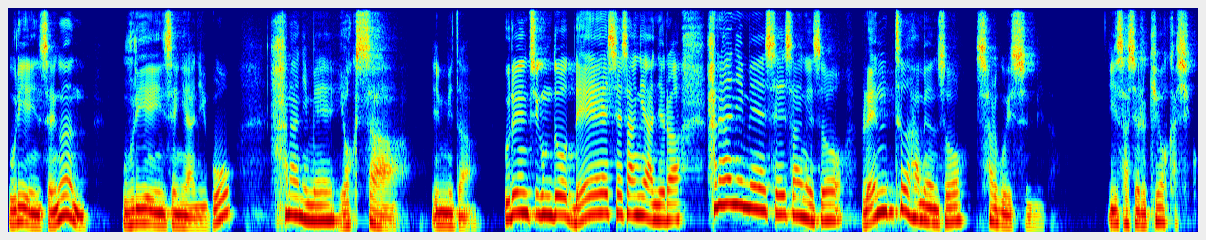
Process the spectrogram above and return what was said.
우리의 인생은 우리의 인생이 아니고 하나님의 역사입니다. 우리는 지금도 내 세상이 아니라 하나님의 세상에서 렌트하면서 살고 있습니다. 이 사실을 기억하시고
